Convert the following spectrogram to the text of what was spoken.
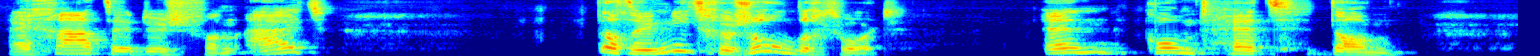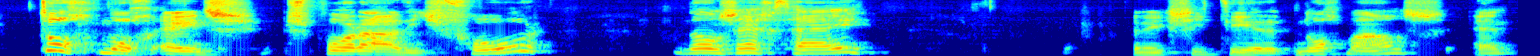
Hij gaat er dus vanuit dat er niet gezondigd wordt. En komt het dan toch nog eens sporadisch voor, dan zegt hij, en ik citeer het nogmaals, en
